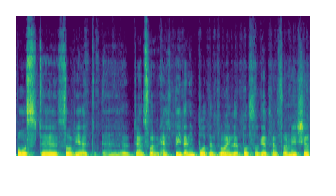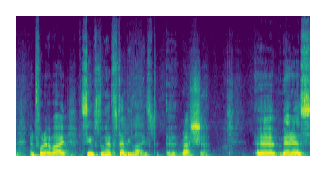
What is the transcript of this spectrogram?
post-Soviet uh, transform has played an important role in the post-Soviet transformation, and for a while seems to have stabilized uh, Russia. whereas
